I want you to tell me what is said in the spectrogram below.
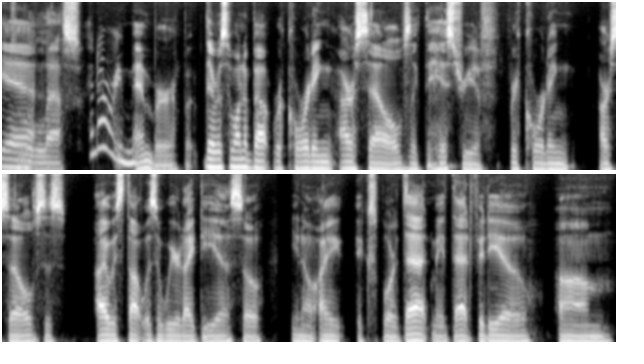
It's a yeah. little less. I don't remember, but there was one about recording ourselves, like the history of recording ourselves. Is I always thought was a weird idea. So you know, I explored that, made that video. Um,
